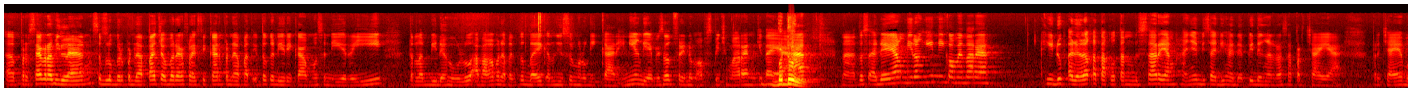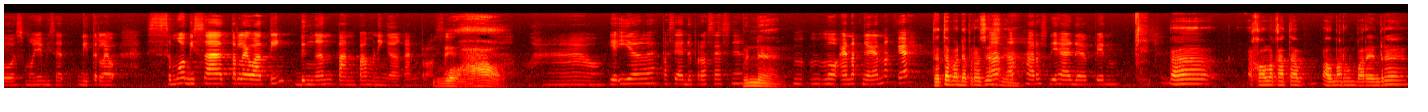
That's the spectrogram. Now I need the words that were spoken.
Per saya pernah bilang sebelum berpendapat coba refleksikan pendapat itu ke diri kamu sendiri terlebih dahulu apakah pendapat itu baik atau justru merugikan ini yang di episode freedom of speech kemarin kita ya Betul. nah terus ada yang bilang gini komentarnya hidup adalah ketakutan besar yang hanya bisa dihadapi dengan rasa percaya percaya bahwa semuanya bisa diterlew semua bisa terlewati dengan tanpa meninggalkan proses. Wow, wow. Ya iyalah pasti ada prosesnya. M- mau enak nggak enak ya? Tetap ada Ah, ah, prosesnya. harus dihadapin. Ah, kalau kata almarhum Pak Rendra,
